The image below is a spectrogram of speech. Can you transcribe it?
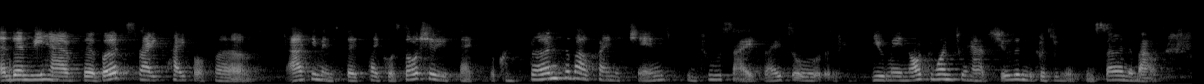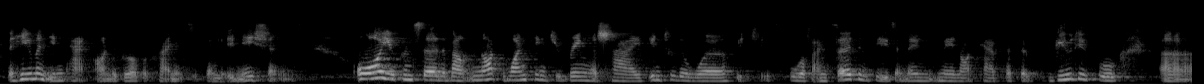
And then we have the BirthStrike type of uh, arguments, the psychosocial effect, the concerns about climate change in two sides, right? So you may not want to have children because you're concerned about the human impact on the global climate system emissions. Or you're concerned about not wanting to bring a child into the world which is full of uncertainties and they may not have such a beautiful uh,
